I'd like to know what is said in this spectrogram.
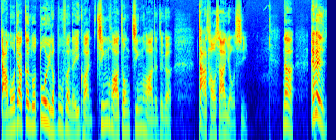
打磨掉更多多余的部分的一款精华中精华的这个大逃杀游戏。那 Apex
